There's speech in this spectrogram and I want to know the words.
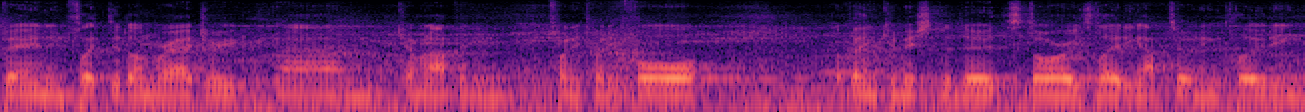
being inflicted on Wiradjuri um, coming up in 2024. I've been commissioned to do the stories leading up to and including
